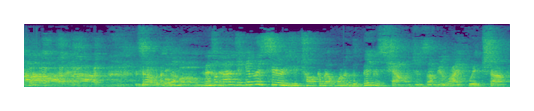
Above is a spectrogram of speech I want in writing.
Ah, Got it from mom. So, Magic, in this series, you talk about one of the biggest challenges of your life, which uh,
